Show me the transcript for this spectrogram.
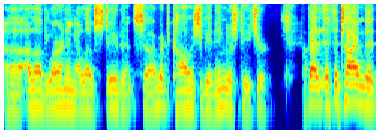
uh, I love learning, I love students. So I went to college to be an English teacher. But at the time that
